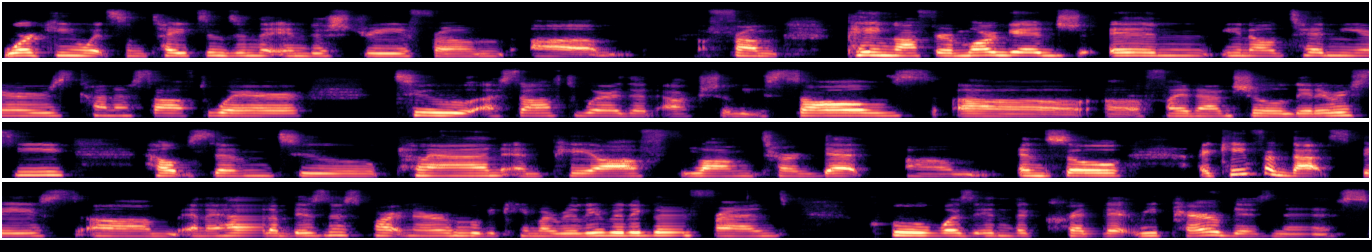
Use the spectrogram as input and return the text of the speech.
working with some titans in the industry from um, from paying off your mortgage in you know 10 years kind of software to a software that actually solves uh, uh, financial literacy helps them to plan and pay off long-term debt um, and so i came from that space um, and i had a business partner who became a really really good friend who was in the credit repair business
